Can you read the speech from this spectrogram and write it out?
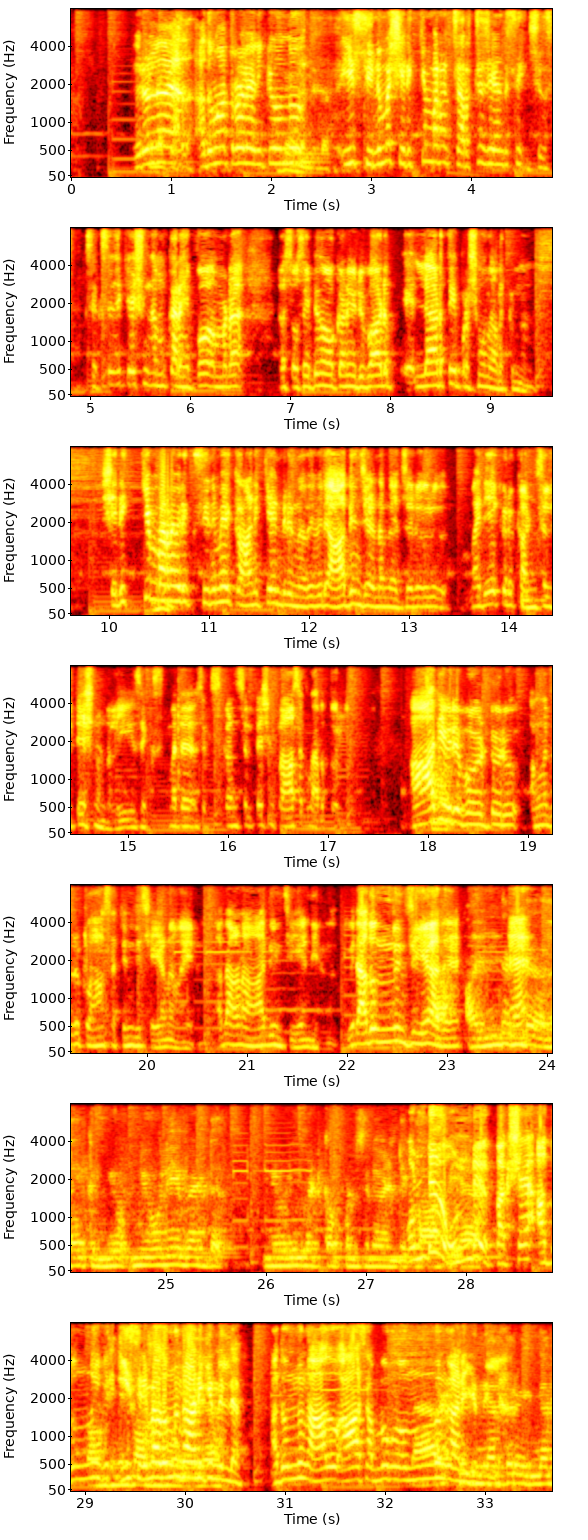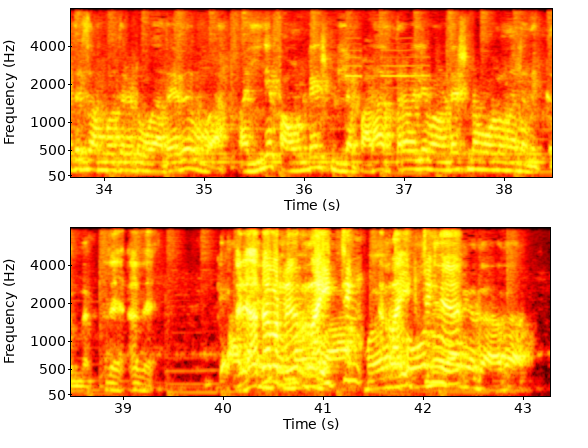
ഇവരുള്ള അത് മാത്രല്ല എനിക്ക് തോന്നുന്നു ഈ സിനിമ ശരിക്കും പറഞ്ഞാൽ ചർച്ച ചെയ്യേണ്ട സെക്സ് എഡ്യൂക്കേഷൻ നമുക്കറിയാം. ഇപ്പൊ നമ്മുടെ സൊസൈറ്റി നോക്കുകയാണെങ്കിൽ ഒരുപാട് എല്ലായിടത്തും ഈ പ്രശ്നം നടക്കുന്നുണ്ട്. ശരിക്കും പറഞ്ഞ ഒരു സിനിമയെ കാണിക്കേണ്ടിരുന്നത് ഇവർ ആദ്യം ചെയ്യേണ്ടതെന്ന് വെച്ചാൽ ഒരു മര്യാദയ്ക്ക് ഒരു കൺസൾട്ടേഷൻ ഉണ്ടല്ലോ. ഈ സെക്സ് മറ്റേ സെക്സ് കൺസൾട്ടേഷൻ ക്ലാസ് ഒക്കെ നടത്തുമല്ലോ. ആദ്യം ഇവർ പോയിട്ട് ഒരു അങ്ങനത്തെ ഒരു ക്ലാസ് അറ്റൻഡ് ചെയ്യണമായിരുന്നു. അതാണ് ആദ്യം ചെയ്യേണ്ടിരുന്നത് ഇവർ അതൊന്നും ചെയ്യാതെ ഉണ്ട് ഉണ്ട്. പക്ഷെ അതൊന്നും ഈ സിനിമ അതൊന്നും കാണിക്കുന്നില്ല. അതൊന്നും ആ- സംഭവം സംഭവങ്ങളൊന്നും കാണിക്കുന്നില്ല. ഇങ്ങനത്തെ ഒരു സംഭവത്തിലോട്ട് പോകും അതായത് വലിയ ഫൗണ്ടേഷൻ ഇല്ല. പടം അത്ര വലിയ ഫൗണ്ടേഷന്റെ മുകളിലൊന്നല്ല നിൽക്കുന്നത് അതെ അതെ. അതാ പറഞ്ഞത്, റൈറ്റിംഗ് റൈറ്റിംഗ്.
